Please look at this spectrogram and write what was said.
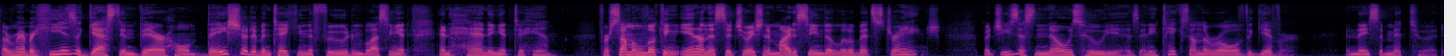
but remember, he is a guest in their home. They should have been taking the food and blessing it and handing it to him. For someone looking in on this situation, it might have seemed a little bit strange. But Jesus knows who he is, and he takes on the role of the giver, and they submit to it.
